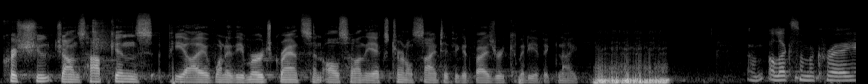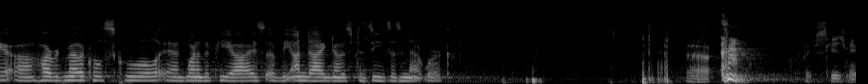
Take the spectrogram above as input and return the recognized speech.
Chris Chute, Johns Hopkins, PI of one of the eMERGE grants, and also on the External Scientific Advisory Committee of Ignite. Um, Alexa McCray, uh, Harvard Medical School, and one of the PIs of the Undiagnosed Diseases Network. Uh, excuse me,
